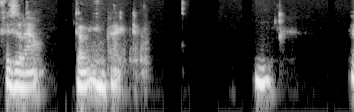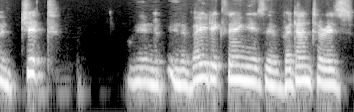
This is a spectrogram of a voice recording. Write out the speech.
fizzle out don't impact. Hmm. And Chit, in the, in Vedic thing, is the Vedanta is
